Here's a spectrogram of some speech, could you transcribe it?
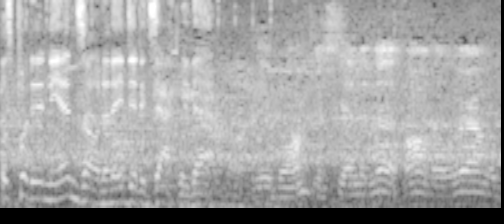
Let's put it in the end zone, and they did exactly that. Yeah, bro, I'm just setting up. I don't know where I'm gonna be. I had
